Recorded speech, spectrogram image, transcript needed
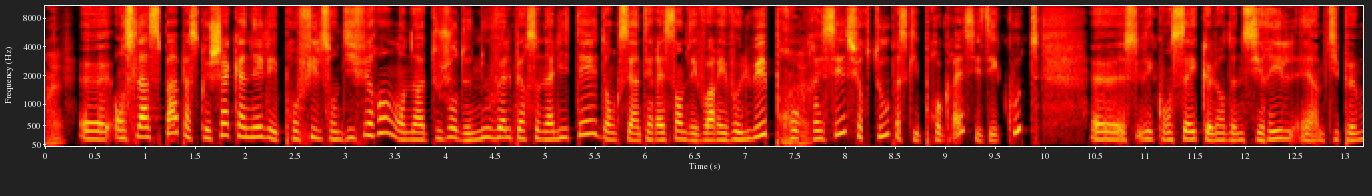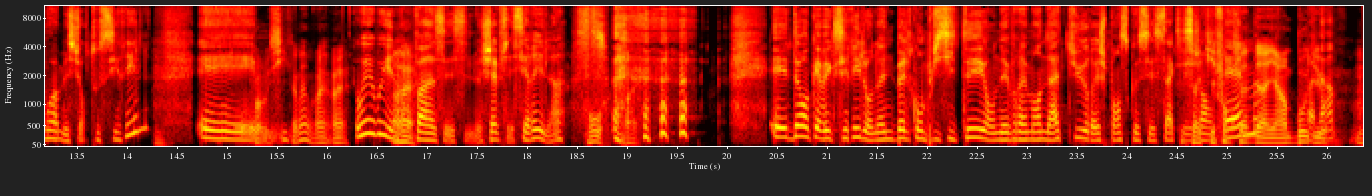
Ouais. on se lasse pas parce que chaque année, les profils sont différents. On a toujours de nouvelles personnalités, donc c'est intéressant de les voir évoluer, progresser surtout parce qu'ils progressent, ils écoutent les conseils que leur donne Cyril et un petit peu moi, mais surtout Cyril. Mmh. Et toi aussi quand même, ouais. Oui, oui. enfin, le chef, c'est Cyril. Hein. Oh, Et donc, avec Cyril, on a une belle complicité, on est vraiment nature, et je pense que c'est ça que les gens aiment. C'est ça qui fonctionne bien, il y a un beau duo. Mmh.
